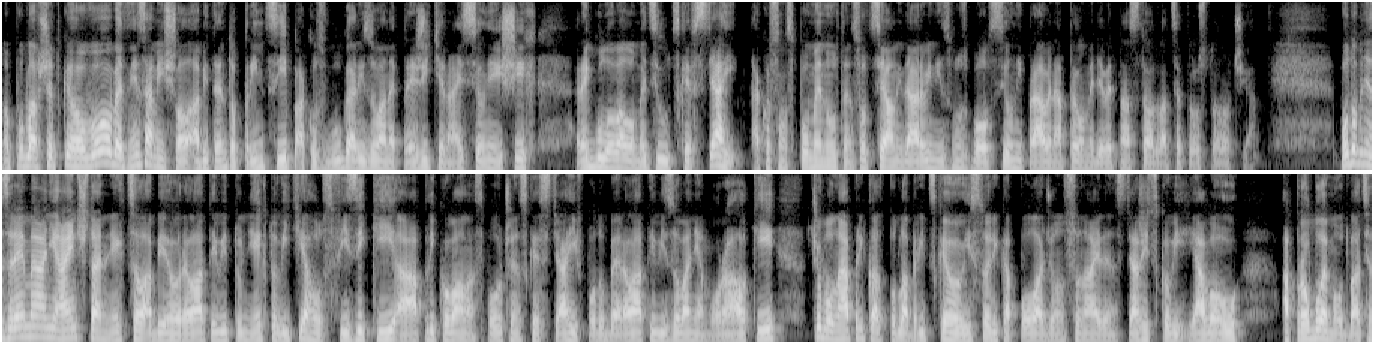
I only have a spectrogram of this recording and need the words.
no podľa všetkého vôbec nezamýšľal, aby tento princíp ako zvulgarizované prežitie najsilnejších regulovalo medziludské vzťahy. Ako som spomenul, ten sociálny darwinizmus bol silný práve na prelome 19. a 20. storočia. Podobne zrejme ani Einstein nechcel, aby jeho relativitu niekto vytiahol z fyziky a aplikoval na spoločenské vzťahy v podobe relativizovania morálky, čo bol napríklad podľa britského historika Paula Johnsona jeden z ťažiskových javov a problémov 20.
